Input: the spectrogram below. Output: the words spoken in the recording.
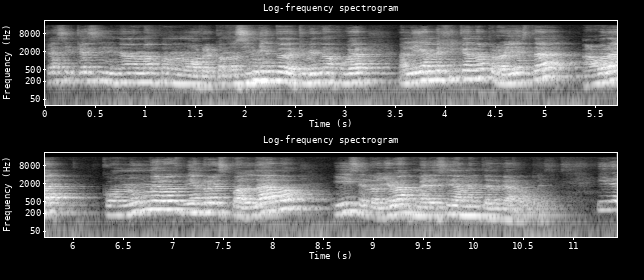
casi casi nada más como reconocimiento de que vino a jugar a Liga Mexicana, pero ahí está, ahora con números bien respaldado y se lo lleva merecidamente Edgar Robles. Y de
